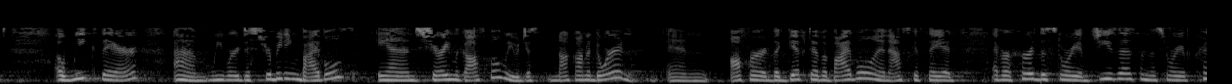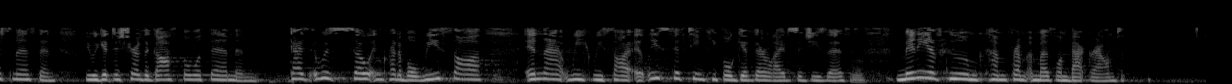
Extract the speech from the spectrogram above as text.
a week there. Um, we were distributing Bibles and sharing the gospel. We would just knock on a door and, and offer the gift of a Bible and ask if they had ever heard the story of Jesus and the story of Christmas, and we would get to share the gospel with them and Guys, it was so incredible. We saw in that week, we saw at least 15 people give their lives to Jesus, mm. many of whom come from a Muslim background.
